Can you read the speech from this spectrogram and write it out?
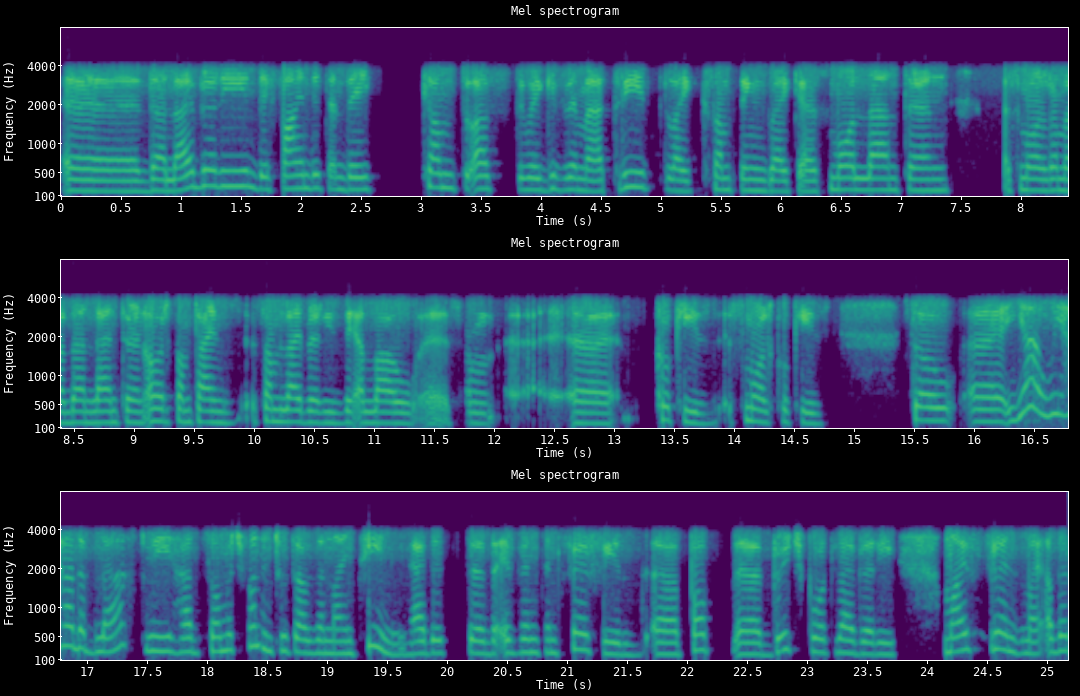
uh, the library. They find it and they come to us. We give them a treat like something like a small lantern a small ramadan lantern or sometimes some libraries they allow uh, some uh, uh, cookies small cookies so uh, yeah, we had a blast. We had so much fun in 2019. We had it uh, the event in Fairfield, Pop Bridgeport Library. My friends, my other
